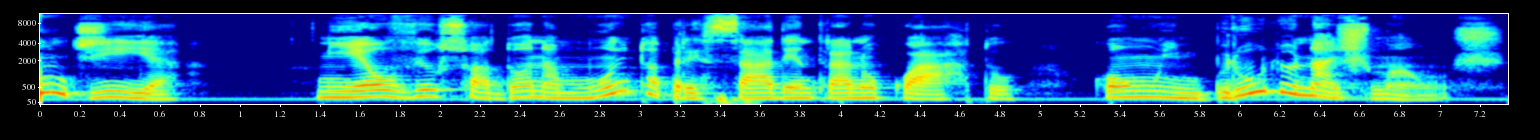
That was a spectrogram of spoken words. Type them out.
Um dia, Niel viu sua dona muito apressada entrar no quarto, com um embrulho nas mãos.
